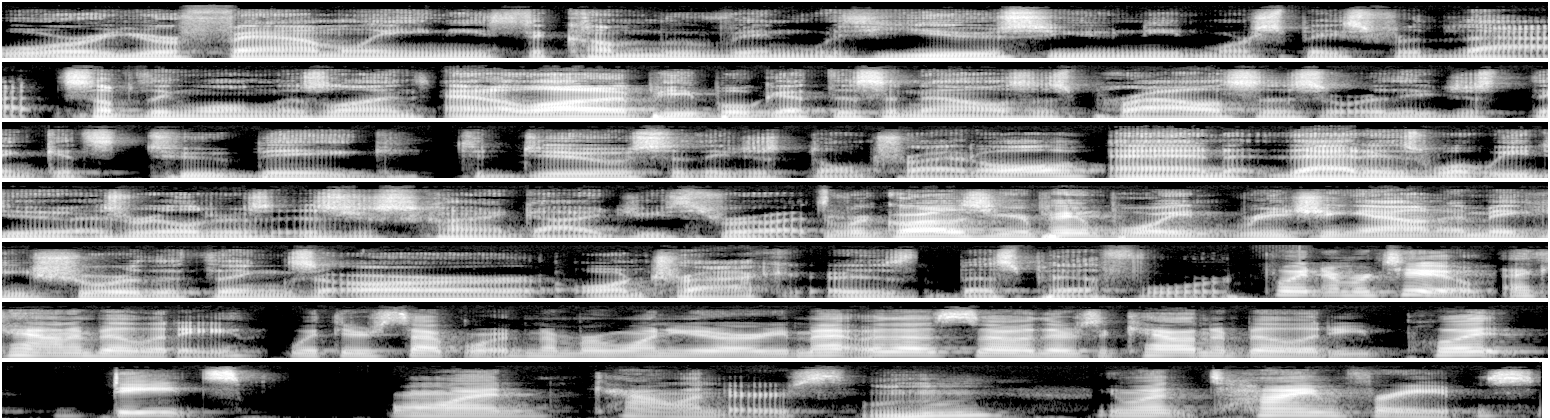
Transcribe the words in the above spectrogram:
or your family needs to come move in with you, so you need more space for that. Something along those lines. And a lot of people get this analysis paralysis, or they just think it's too big to do, so they just don't try at all. And that is what we do as realtors is just kind of guide you through it. Regardless of your pain point, reaching out and making sure that things are on track is the best path forward. Point number two, accountability. With your step number one, you already met with us. So there's accountability. Put dates on calendars. hmm You want time frames.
